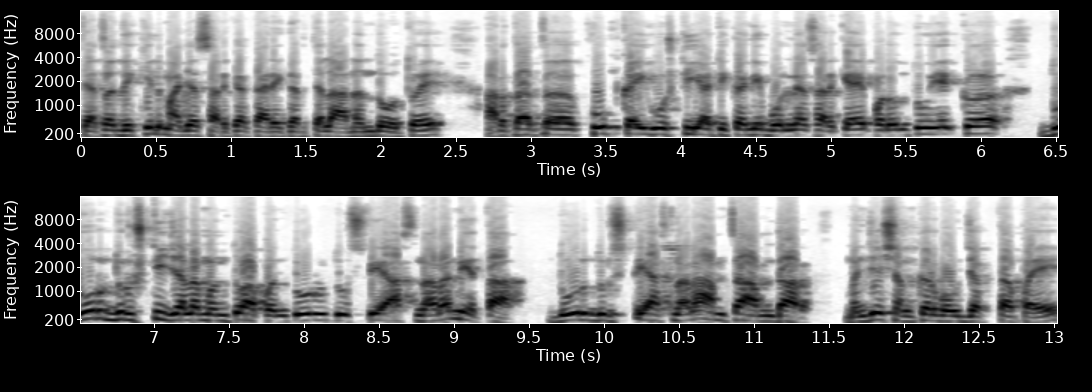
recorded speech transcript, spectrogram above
त्याचा देखील माझ्यासारख्या कार्यकर्त्याला आनंद होतोय. अर्थात खूप काही गोष्टी या ठिकाणी बोलण्यासारख्या आहे परंतु एक दूरदृष्टी ज्याला म्हणतो आपण दूरदृष्टी असणारा नेता दूरदृष्टी असणारा आमचा आमदार म्हणजे शंकर भाऊ जगताप आहे.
